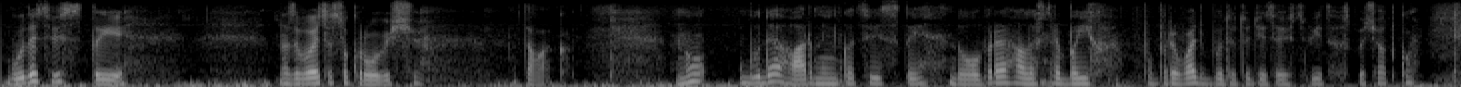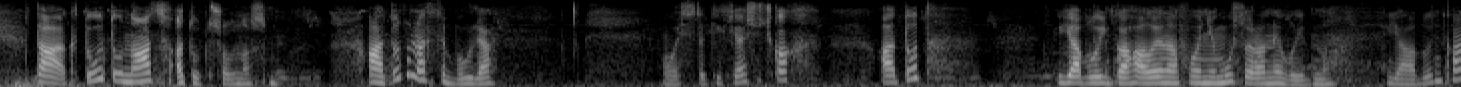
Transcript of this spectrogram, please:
Буде цвісти. Називається сокровище. Так. Ну, буде гарненько цвісти. Добре, але ж треба їх попривати, буде тоді цей цвіт спочатку. Так, тут у нас. А тут що у нас? А, тут у нас цибуля. Ось в таких ящичках. А тут яблунька, але на фоні мусора не видно. Яблунька.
